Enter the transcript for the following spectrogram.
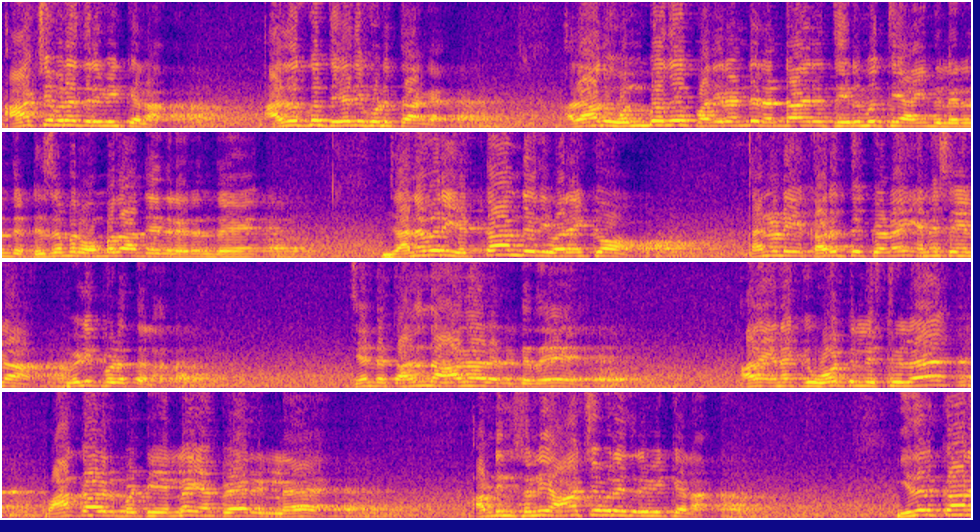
ஆட்சேபனை தெரிவிக்கலாம் அதுக்கும் தேதி கொடுத்தாங்க. அதாவது ஒன்பது பனிரெண்டு ரெண்டாயிரத்தி இருபத்தி ஐந்துல இருந்து டிசம்பர் ஒன்பதாம் தேதியில இருந்து ஜனவரி எட்டாம் தேதி வரைக்கும் தன்னுடைய கருத்துக்களை என்ன செய்யலாம் வெளிப்படுத்தலாம் என்ற தகுந்த ஆதாரம் இருக்குது. ஆனால் எனக்கு ஓட்டு லிஸ்டில் வாக்காளர் பட்டியலில் என் பேர் இல்லை. அப்படின்னு சொல்லி ஆட்சேபனை தெரிவிக்கலாம் இதற்கான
